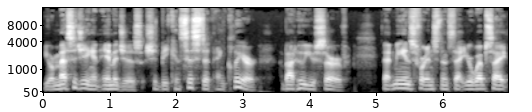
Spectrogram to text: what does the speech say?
your messaging and images should be consistent and clear about who you serve. That means, for instance, that your website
